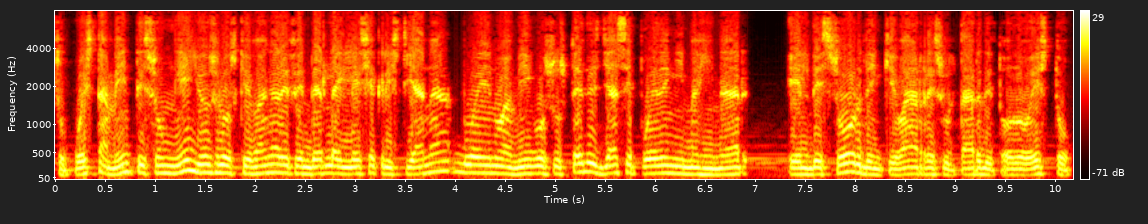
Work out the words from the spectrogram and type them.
Supuestamente son ellos los que van a defender la iglesia cristiana. Bueno amigos, ustedes ya se pueden imaginar el desorden que va a resultar de todo esto.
